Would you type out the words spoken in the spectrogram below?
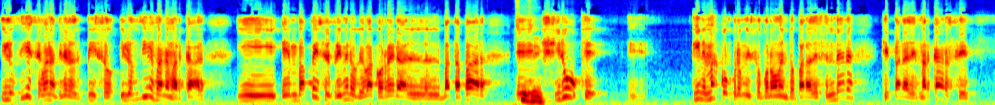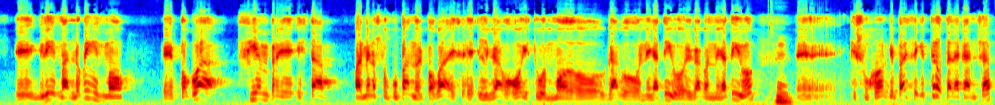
Y los 10 se van a tirar al piso y los 10 van a marcar. Y Mbappé es el primero que va a correr al, va a tapar. Eh, Giroud, que eh, tiene más compromiso por momento para defender que para desmarcarse. Eh, Griezmann lo mismo. Pogba siempre está al menos ocupando el Pogba, el Gago hoy estuvo en modo Gago negativo, el Gago negativo, eh, que es un jugador que parece que trota la cancha,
